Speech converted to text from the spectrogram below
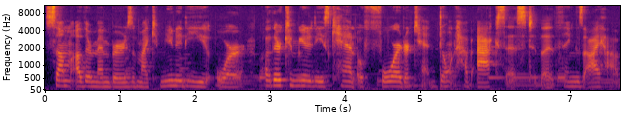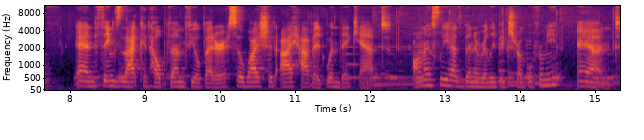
some other members of my community or other communities can't afford or can't don't have access to the things I have and things that could help them feel better. So why should I have it when they can't? Honestly has been a really big struggle for me and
